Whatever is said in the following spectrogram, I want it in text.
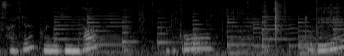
사이를 벌려줍니다. 그리고 쪽에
